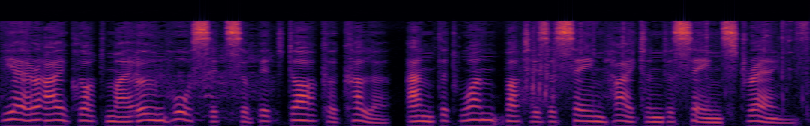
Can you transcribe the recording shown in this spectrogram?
Yeah I got my own horse it's a bit darker color and that one butt is the same height and the same strength.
